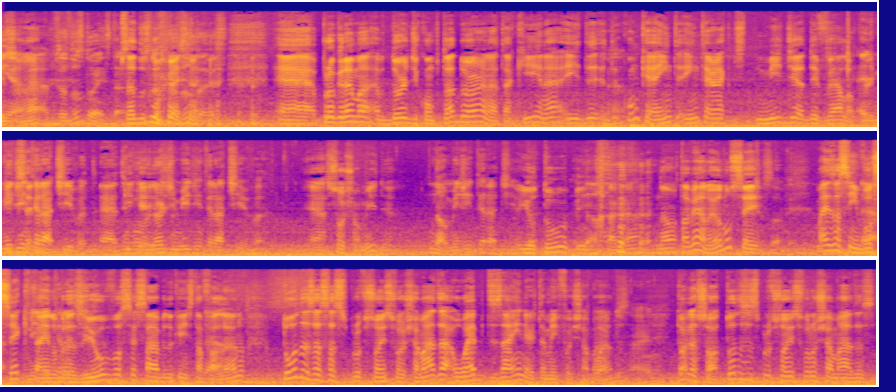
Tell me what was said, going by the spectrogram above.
isso, né? Precisa dos dois, tá? Precisa dos dois. Precisa dos dois. É, programador de computador, né? Tá aqui, né? E de- de- como que é? Inter- Interact Media Developer. É de que mídia que interativa. É, desenvolvedor isso? de mídia interativa. É social media? Não, mídia interativa. YouTube, Não. Instagram? Não, tá vendo? Eu não sei. Mas assim, você que está aí no Brasil, você sabe do que a gente está É. falando. Todas essas profissões foram chamadas. Web designer também foi chamado. Então olha só, todas as profissões foram chamadas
